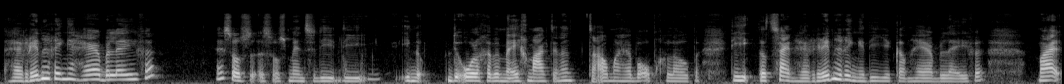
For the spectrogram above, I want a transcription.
herinneringen herbeleven. Zoals, zoals mensen die, die in de, de oorlog hebben meegemaakt en een trauma hebben opgelopen. Die, dat zijn herinneringen die je kan herbeleven. Maar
